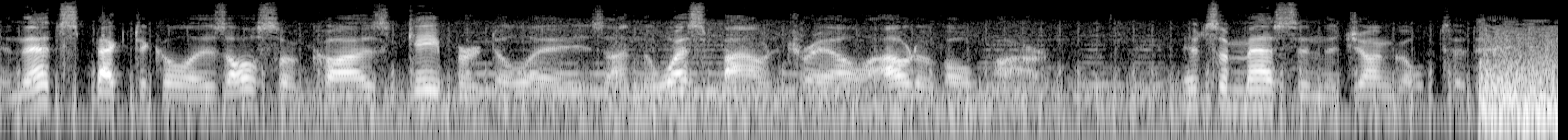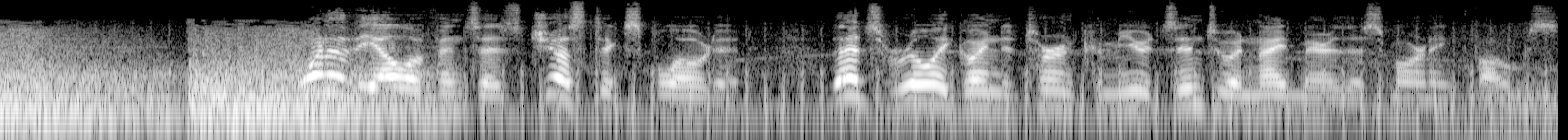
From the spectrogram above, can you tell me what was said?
and that spectacle has also caused gaper delays on the westbound trail out of Opar. It's a mess in the jungle today. One of the elephants has just exploded. That's really going to turn commutes into a nightmare this morning, folks.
